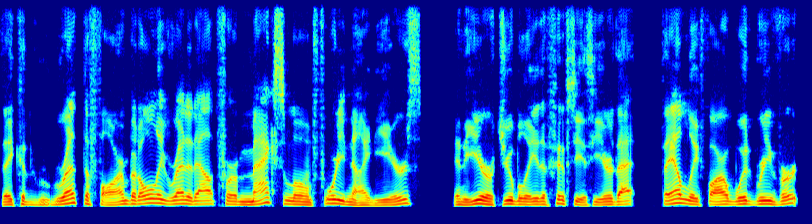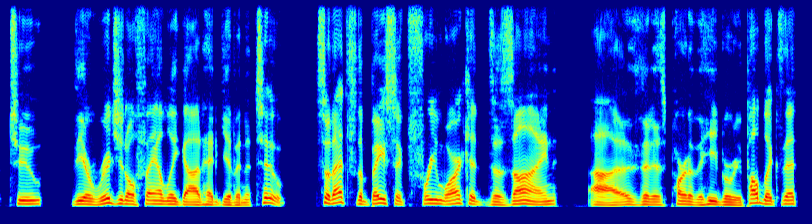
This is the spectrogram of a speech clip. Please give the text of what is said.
they could rent the farm, but only rent it out for a maximum of 49 years in the year of Jubilee, the 50th year, that family farm would revert to the original family God had given it to. So that's the basic free market design uh, that is part of the Hebrew Republic that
